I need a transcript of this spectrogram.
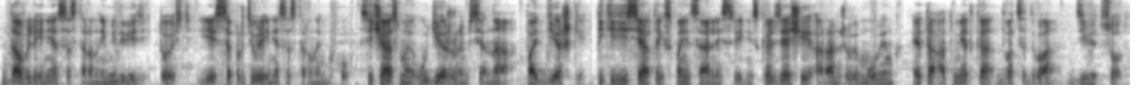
давление со стороны медведей, то есть есть сопротивление со стороны быков. Сейчас мы удерживаемся на поддержке 50 экспоненциальной средней скользящей, оранжевый мувинг, это отметка 22 900.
